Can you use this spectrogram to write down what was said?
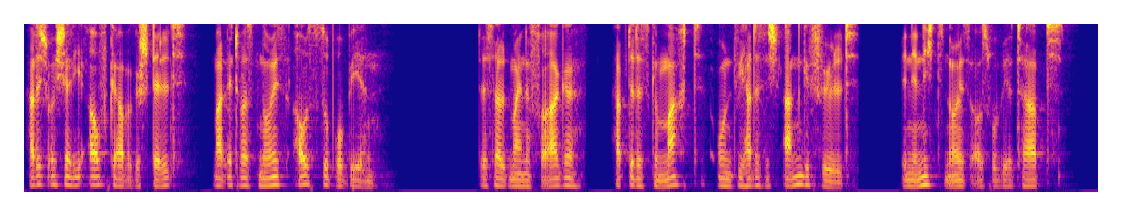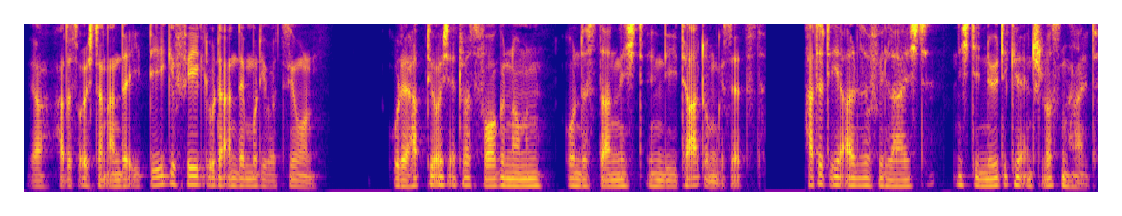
hatte ich euch ja die Aufgabe gestellt, mal etwas Neues auszuprobieren. Deshalb meine Frage, habt ihr das gemacht und wie hat es sich angefühlt? Wenn ihr nichts Neues ausprobiert habt, ja, hat es euch dann an der Idee gefehlt oder an der Motivation? Oder habt ihr euch etwas vorgenommen und es dann nicht in die Tat umgesetzt? Hattet ihr also vielleicht nicht die nötige Entschlossenheit?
